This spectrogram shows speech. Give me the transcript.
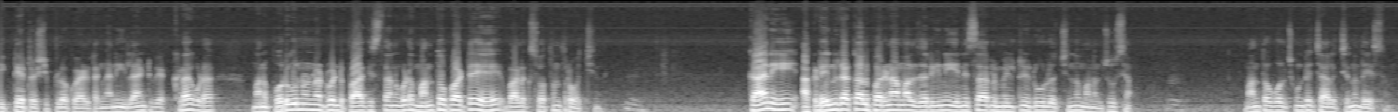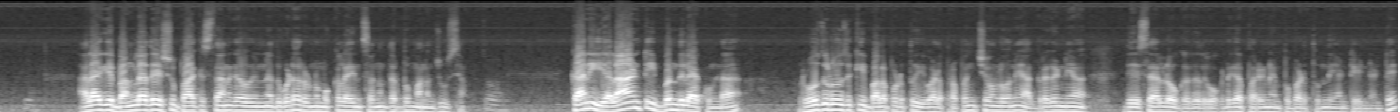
డిక్టేటర్షిప్లోకి వెళ్ళటం కానీ ఇలాంటివి ఎక్కడా కూడా మన పొరుగునున్నటువంటి పాకిస్తాన్ కూడా మనతో పాటే వాళ్ళకి స్వతంత్రం వచ్చింది. కానీ అక్కడ ఎన్ని రకాల పరిణామాలు జరిగినాయి ఎన్నిసార్లు మిలిటరీ రూల్ వచ్చిందో మనం చూసాం మనతో పోల్చుకుంటే చాలా చిన్న దేశం. అలాగే బంగ్లాదేశ్ పాకిస్తాన్గా ఉన్నది కూడా రెండు ముక్కలైన సందర్భం మనం చూసాం కానీ ఎలాంటి ఇబ్బంది లేకుండా రోజు రోజుకి బలపడుతూ ఇవాళ ప్రపంచంలోనే అగ్రగణ్య దేశాల్లో ఒక ఒకటిగా పరిగణింపబడుతుంది అంటే ఏంటంటే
